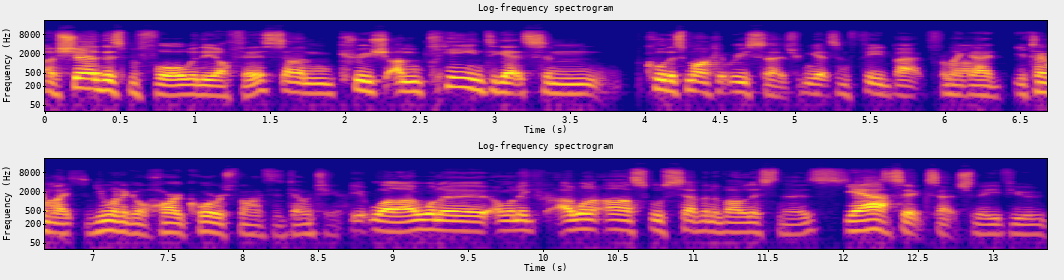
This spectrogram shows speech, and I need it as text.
I've shared this before with the office. I'm crucial. I'm keen to get some call this market research. We can get some feedback Oh from. my our- god, you're talking about you want to go hardcore responses, don't you? it- well, I want to. I want to. I want to ask all seven of our listeners. Yeah. six actually, if you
